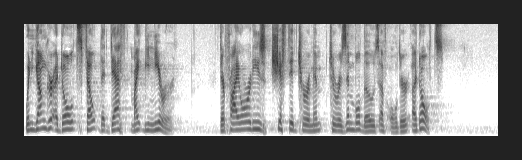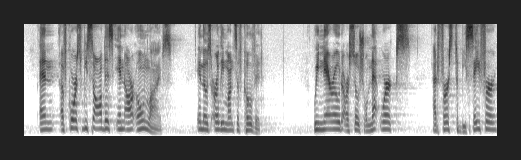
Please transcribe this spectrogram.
when younger adults felt that death might be nearer, their priorities shifted to, remem- to resemble those of older adults. And of course, we saw this in our own lives in those early months of COVID. We narrowed our social networks at first to be safer,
